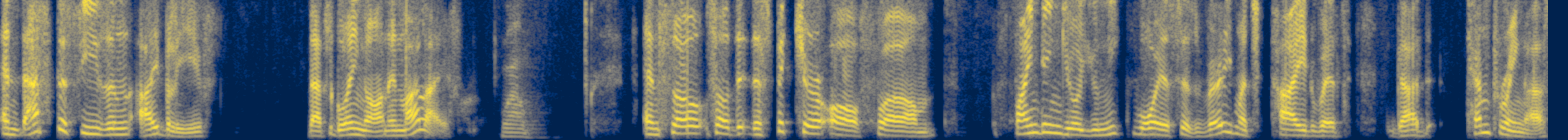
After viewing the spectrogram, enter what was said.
And that's the season I believe that's going on in my life. Wow. And so so th- this picture of um, finding your unique voice is very much tied with God tempering us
